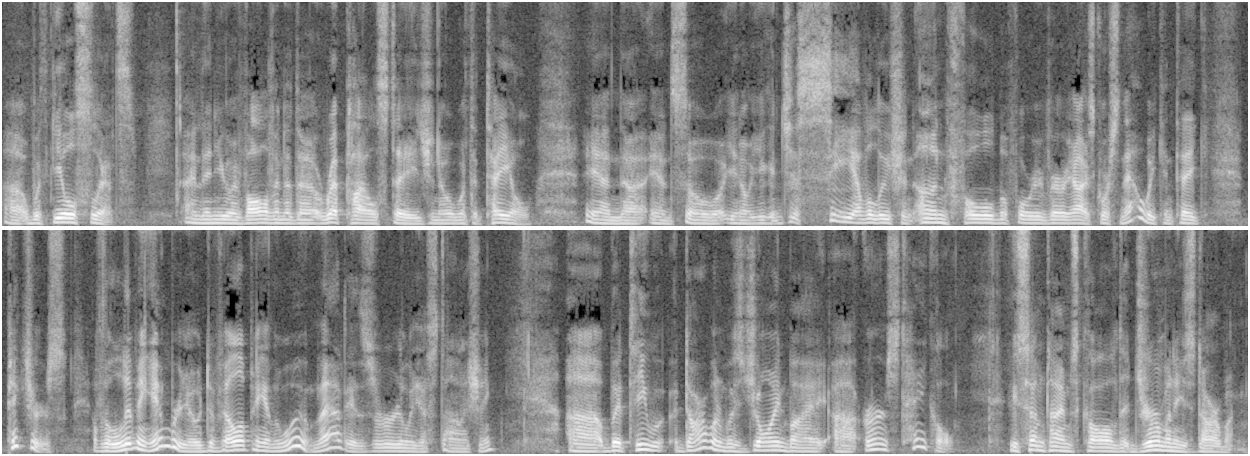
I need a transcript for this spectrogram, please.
uh, with gill slits, and then you evolve into the reptile stage, you know, with the tail, and uh, and so you know you can just see evolution unfold before your very eyes. Of course, now we can take pictures of the living embryo developing in the womb. That is really astonishing. Uh, but he, Darwin was joined by uh, Ernst Haeckel, who's sometimes called Germany's Darwin.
